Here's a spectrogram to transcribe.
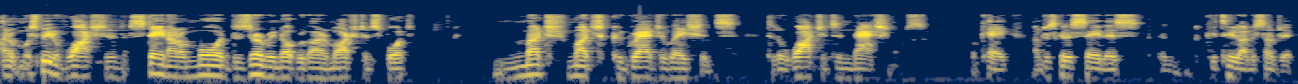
on the speed of Washington, staying on a more deserving note regarding Washington sports, much much congratulations to the Washington Nationals. Okay, I'm just gonna say this and continue on the subject.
